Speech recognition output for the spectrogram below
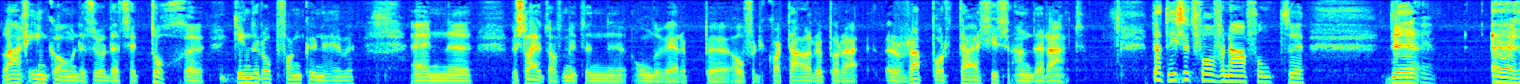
laag inkomen. Zodat zij toch kinderopvang kunnen hebben. En we sluiten af met een onderwerp over de kwartaalrapportages aan de raad. Dat is het voor vanavond. De eh,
